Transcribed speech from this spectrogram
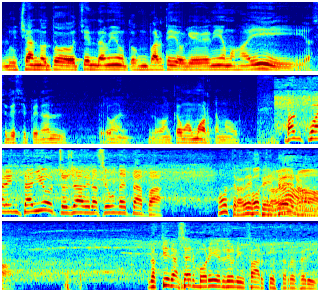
luchando todo 80 minutos un partido que veníamos ahí y hacer ese penal, pero bueno, lo bancamos a muerte, Mauro. Van 48 ya de la segunda etapa. Otra vez Otra penal. vez, no. Nos quiere hacer morir de un infarto este referí.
